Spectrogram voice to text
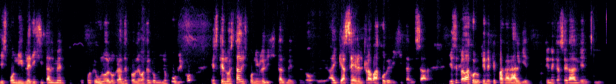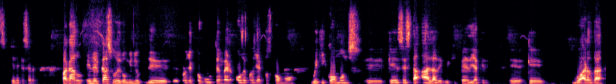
disponible digitalmente, porque uno de los grandes problemas del dominio público es que no está disponible digitalmente, ¿no? Eh, hay que hacer el trabajo de digitalizar y ese trabajo lo tiene que pagar alguien, lo tiene que hacer alguien y tiene que ser pagado. En el caso de dominio del proyecto Gutenberg o de proyectos como Wikicommons, eh, que es esta ala de Wikipedia que, eh, que guarda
